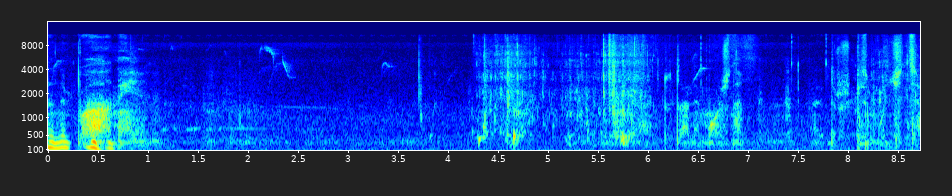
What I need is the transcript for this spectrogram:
Це непоганий. Туди не можна. Хай Трошки змучиться.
